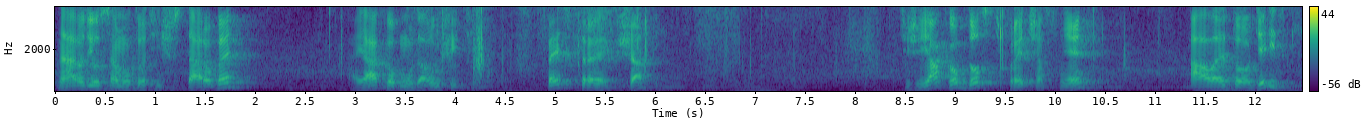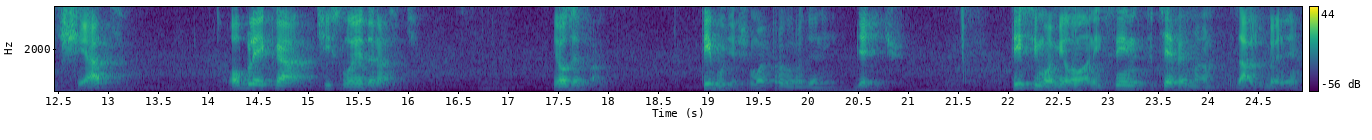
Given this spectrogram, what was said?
Narodil sa mu totiž v starobe a Jakob mu dal ušiť pestré šaty. Čiže Jakob dosť predčasne, ale do dedických šiat oblieka číslo 11. Jozefa. Ty budeš môj prvorodený dedič. Ty si môj milovaný syn, v tebe mám zalúbenie.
